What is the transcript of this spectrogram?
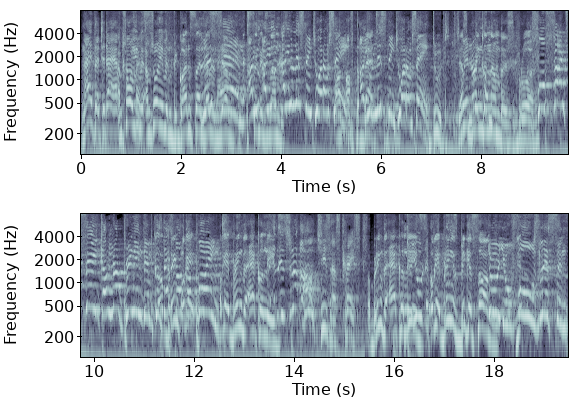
Neither did I have I'm sure Thomas. even I'm sure even Begon Son doesn't have are you, are, you, numbers. are you listening to what I'm saying? off the are you listening to what I'm saying? Dude, just We're not bring the com- numbers, bro. For fuck's sake, I'm not bringing them because Oh, that's bring, not okay, the point. Okay, bring the accolades. It's not. Oh Jesus Christ! Oh, bring the accolades. you- okay, bring his biggest song. Do you fools listen?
